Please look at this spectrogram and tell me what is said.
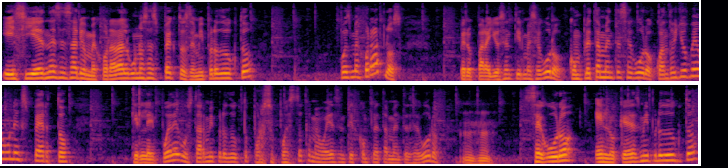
Y si es necesario mejorar algunos aspectos de mi producto, pues mejorarlos. Pero para yo sentirme seguro, completamente seguro. Cuando yo veo un experto que le puede gustar mi producto, por supuesto que me voy a sentir completamente seguro. Seguro en lo que es mi producto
